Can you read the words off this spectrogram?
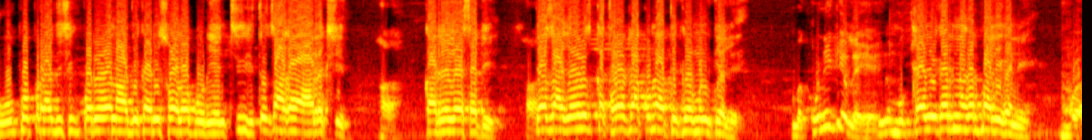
उपप्रादेशिक परिवहन अधिकारी सोलापूर यांची इथं जागा आहे आरक्षित हा. कार्यालयासाठी. हा. त्या जागेवरच कचरा टाकून अतिक्रमण केले. मग कोणी केलं हे? मुख्याधिकारी नगरपालिकेने. बर.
